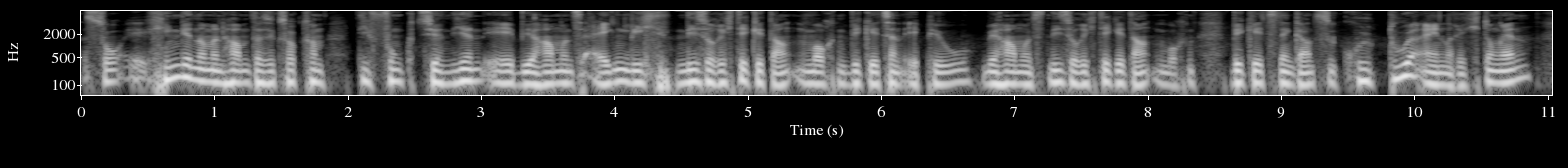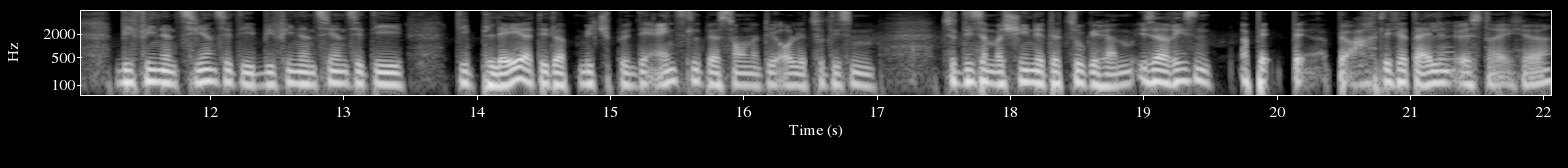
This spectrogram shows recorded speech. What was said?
so hingenommen haben, dass sie gesagt haben, die funktionieren eh. Wir haben uns eigentlich nie so richtig Gedanken gemacht, wie geht es an EPU? Wir haben uns nie so richtig Gedanken gemacht, wie geht es den ganzen Kultureinrichtungen? Wie finanzieren sie die? Wie finanzieren sie die, die Player, die da mitspielen, die Einzelpersonen, die alle zu diesem, zu dieser Maschine dazugehören? Ist ein riesen be, be, beachtlicher Teil in Österreich. Ja?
